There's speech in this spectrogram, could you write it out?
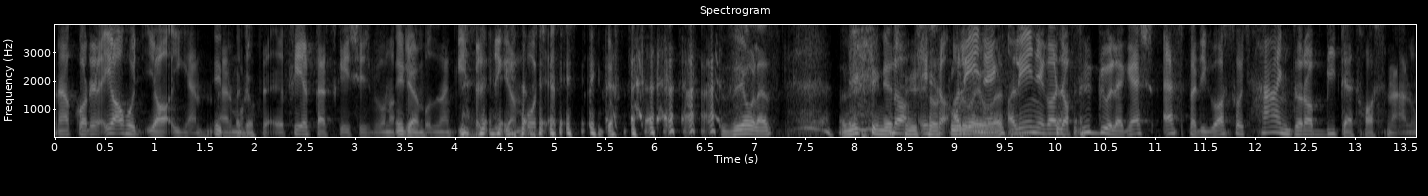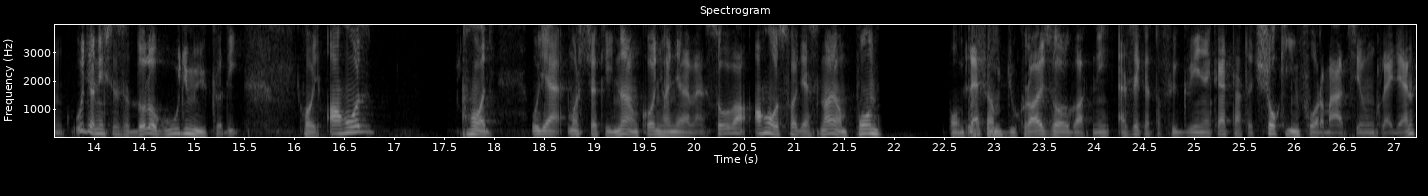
Na akkor, ja, hogy, ja, igen, Itt mert vagyok. most fél perc késésben van a igen. hozzánk képest. Igen, bocs, ez... igen. ez jó lesz. A mixing és műsor és a, a, lényeg, jó lesz. a lényeg az a függőleges, ez pedig az, hogy hány darab bitet használunk. Ugyanis ez a dolog úgy működik, hogy ahhoz, hogy ugye most csak így nagyon konyha nyelven szólva, ahhoz, hogy ezt nagyon pont Pontosan. le tudjuk rajzolgatni ezeket a függvényeket, tehát hogy sok információnk legyen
